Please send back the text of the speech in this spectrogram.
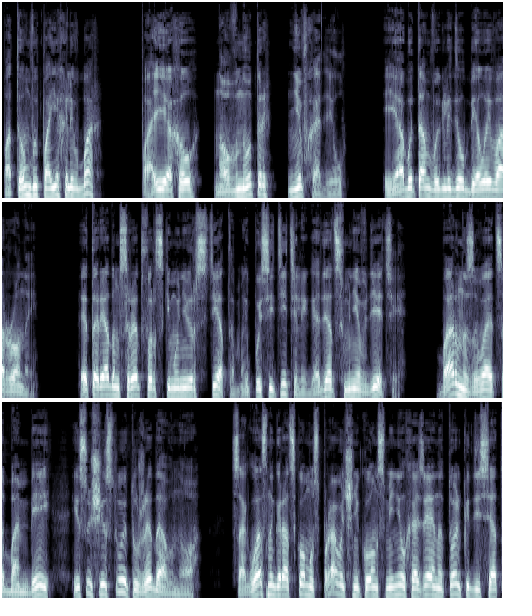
Потом вы поехали в бар? Поехал, но внутрь не входил. Я бы там выглядел белой вороной. Это рядом с Редфордским университетом, и посетители годятся мне в дети. Бар называется «Бомбей» и существует уже давно. Согласно городскому справочнику, он сменил хозяина только 10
